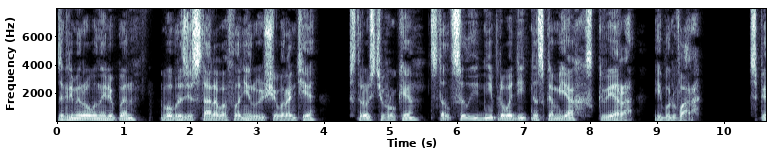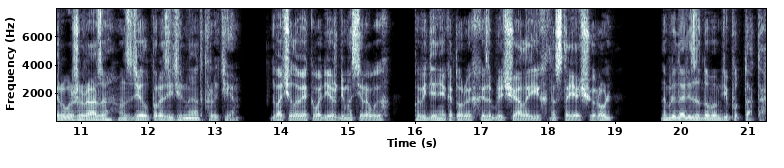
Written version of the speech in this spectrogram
Загримированный Люпен в образе старого фланирующего рантье с тростью в руке стал целые дни проводить на скамьях сквера и бульвара. С первого же раза он сделал поразительное открытие. Два человека в одежде мастеровых поведение которых изобличало их настоящую роль, наблюдали за домом депутата.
